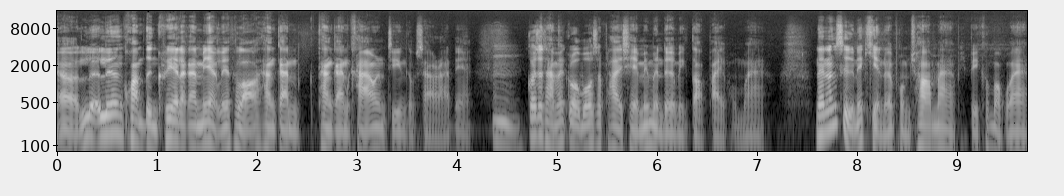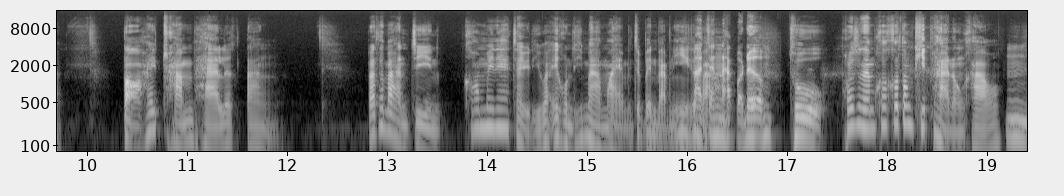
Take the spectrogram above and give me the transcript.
เอ่อเรื่องเรื่องความตึงเครียดและกันไม่อยากเรียกทะเลาะทางการทางการค้าระหว่างจีนกับสหรัฐเนี่ยอืมก็จะทำให้ global supply chain ไม่เหมือนเดิมอีกต่อไปผมว่า ในหนังสือเนี่ยเขียนไว้ผมชอบมากพี่ปิ๊กเขาบอกว่า ต่อให้ทรัมป์แพ้เลือกตั้ง รัฐบาลจีน ก็ไม่แน่ใจอยู่ดีว่าไอ้คนที่มาใหม่มันจะเป็นแบบนี้อีกหรืออาจเปจะหนัล่ากกว่าเดิม ถูก เพราะฉะนั้นเขาก็ต้องคิดแผนของเขาอืม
